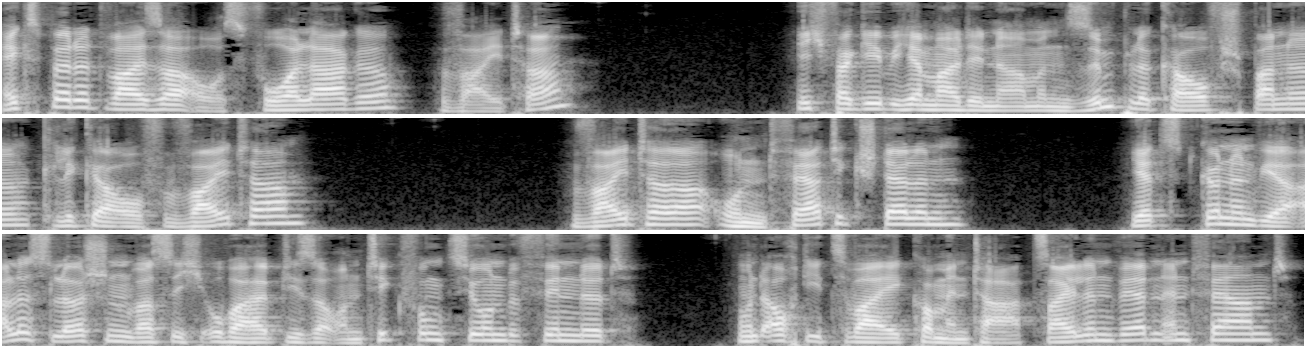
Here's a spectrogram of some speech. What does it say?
Expert Advisor aus Vorlage, Weiter. Ich vergebe hier mal den Namen Simple Kaufspanne, klicke auf Weiter, Weiter und Fertigstellen Jetzt können wir alles löschen, was sich oberhalb dieser OnTick-Funktion befindet und auch die zwei Kommentarzeilen werden entfernt.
